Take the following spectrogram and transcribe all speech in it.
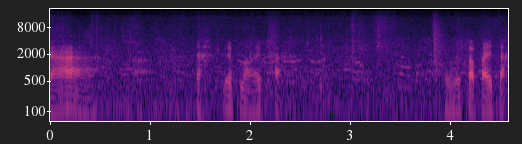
จ้าจ้ะเรียบร้อยค่ะเมนูต่อไปจ้ะ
